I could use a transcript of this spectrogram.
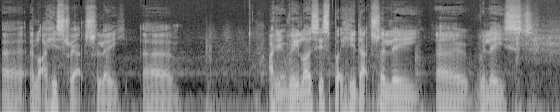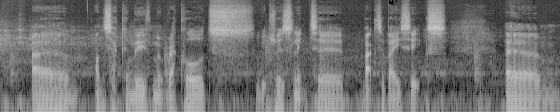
uh, a lot of history actually. Um, I didn't realise this, but he'd actually uh, released um, on Second Movement Records, which was linked to Back to Basics. Um,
